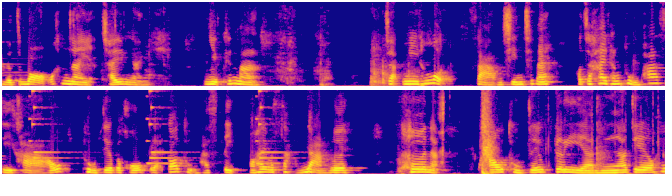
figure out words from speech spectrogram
เดี๋ยวจะบอกว่าข้างในอะใช้ยังไง หยิบขึ้นมา จะมีทั้งหมด3ชิ้นใช่ไหมเขาจะให้ทั้งถุงผ้าสีขาว ถุงเจลประคบและก็ถุงพลาสติกเขาให้มาสามอย่างเลย เธอน่ะ เอาถุงเจลเกลี่ยเนื้อเจลให้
